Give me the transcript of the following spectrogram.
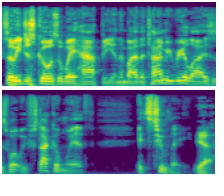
so he just goes away happy. And then by the time he realizes what we've stuck him with, it's too late Yeah,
